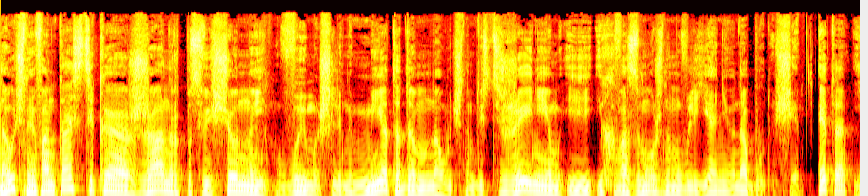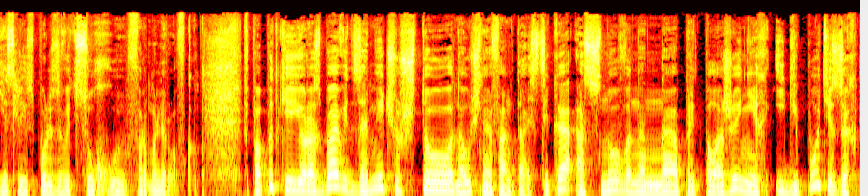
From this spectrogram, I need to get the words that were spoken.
Научная фантастика – жанр, посвященный вымышленным методам, научным достижениям и их возможному влиянию на будущее. Это если использовать сухую формулировку. В попытке ее разбавить замечу, что научная фантастика основана на предположениях и гипотезах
